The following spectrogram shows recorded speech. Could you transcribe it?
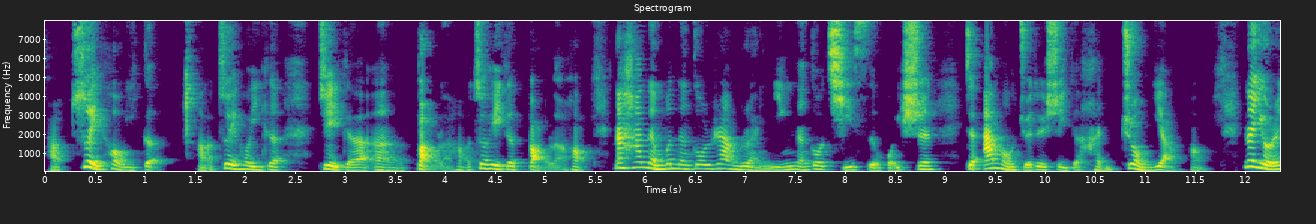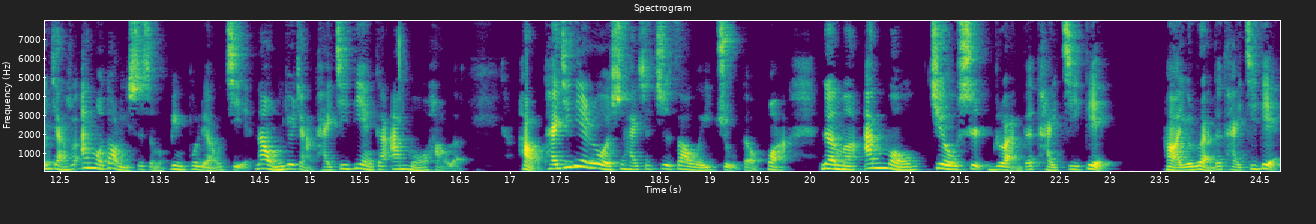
好最后一个。好，最后一个这个呃宝了哈，最后一个宝了哈。那它能不能够让软银能够起死回生？这安谋绝对是一个很重要哈。那有人讲说安谋到底是什么，并不了解。那我们就讲台积电跟安谋好了。好，台积电如果是还是制造为主的话，那么安谋就是软的台积电。哈，有软的台积电。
